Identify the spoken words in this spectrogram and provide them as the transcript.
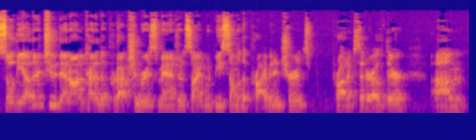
so the other two then on kind of the production risk management side would be some of the private insurance products that are out there. Um,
